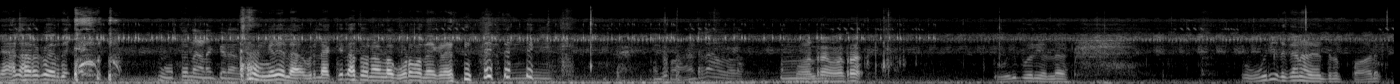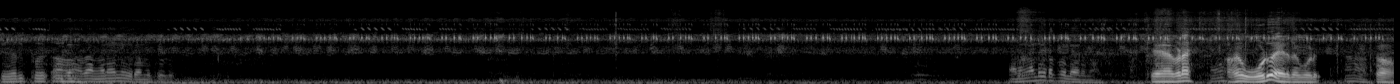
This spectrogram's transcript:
ഞാൻ ആർക്കും നാണക്കേടാ അങ്ങനെയല്ല ഒരു ലക്കില്ലാത്തവനാണല്ലോ കൂടെ വന്നേക്കണേ. ഊരി പോരിയല്ലേ? ഊരി എടുക്കാനാണ് ഇത്ര പാട്. കയറിപ്പോ ആ. അത് അങ്ങനെ തന്നെ വരാൻ പറ്റുള്ളൂ. അനങ്ങാണ്ട് കിടപ്പില്ലായിരുന്നോ? എവിടെ? അത് ഓടുമായിരുന്നു അങ്ങോട്ട്. ഓ ആ.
